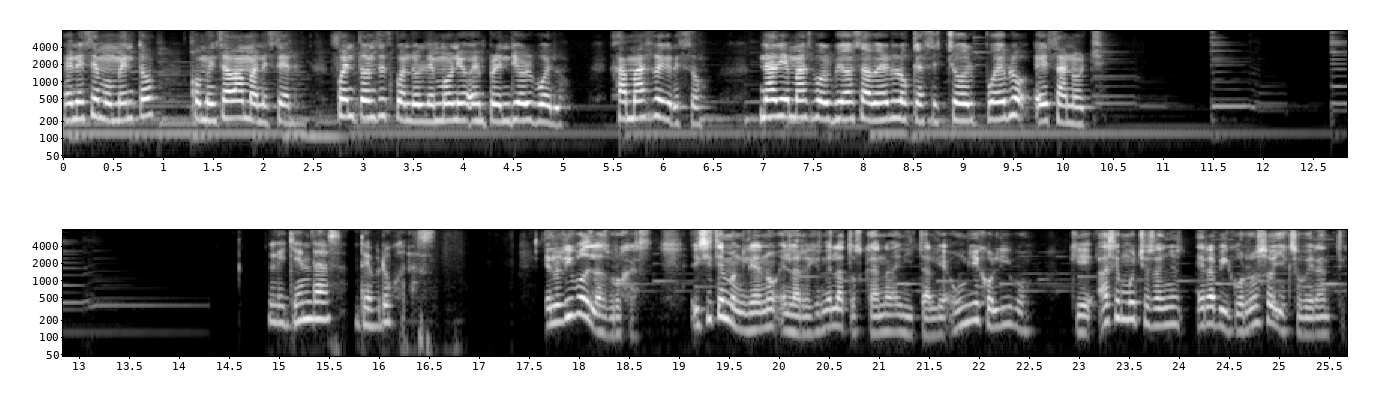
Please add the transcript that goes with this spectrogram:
En ese momento, Comenzaba a amanecer. Fue entonces cuando el demonio emprendió el vuelo. Jamás regresó. Nadie más volvió a saber lo que acechó el pueblo esa noche. Leyendas de brujas. El olivo de las brujas. Existe en Mangliano, en la región de la Toscana, en Italia, un viejo olivo que hace muchos años era vigoroso y exuberante.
